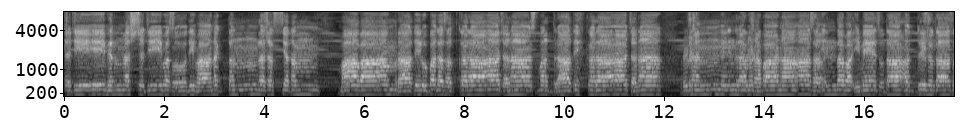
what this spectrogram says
शचीभिर्नः शचीवसो दिवानक्तम् दशस्यतम् मा वाम् रातिरुपदसत्कदाचनास्मद्रातिः कदाचन वृषन्निन्द्रवृषपाणा स इन्दव इमे सुता अद्रिषुता स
